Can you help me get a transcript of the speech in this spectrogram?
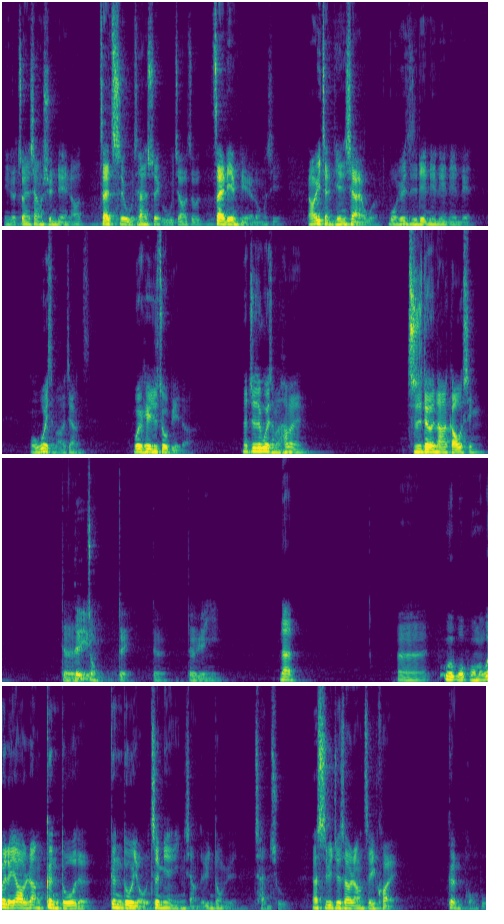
你的专项训练，然后再吃午餐、睡个午觉之后再练别的东西，然后一整天下来，我我就一直练练练练练，我为什么要这样子？我也可以去做别的啊、那就是为什么他们值得拿高薪的重对的的原因。那呃，我我我们为了要让更多的、更多有正面影响的运动员产出，那势必就是要让这一块更蓬勃。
